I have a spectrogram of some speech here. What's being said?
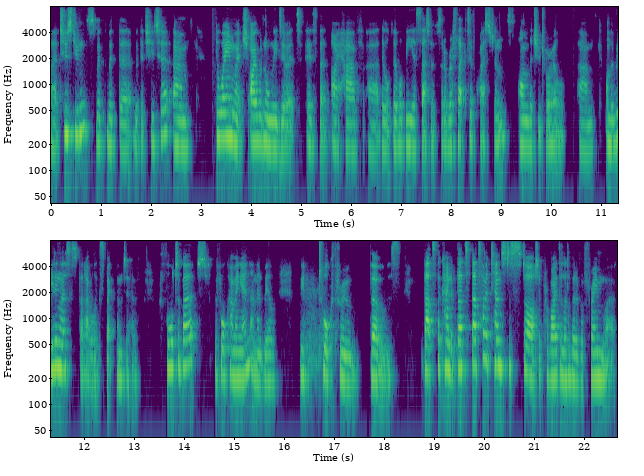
uh, two students with, with, the, with the tutor. Um, the way in which I would normally do it is that I have, uh, there, will, there will be a set of sort of reflective questions on the tutorial, um, on the reading list that I will expect them to have thought about before coming in, and then we'll we talk through those. That's the kind of that's that's how it tends to start. It provides a little bit of a framework.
